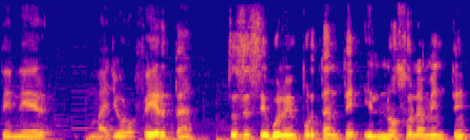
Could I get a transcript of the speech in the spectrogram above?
tener mayor oferta. Entonces se vuelve importante el no solamente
